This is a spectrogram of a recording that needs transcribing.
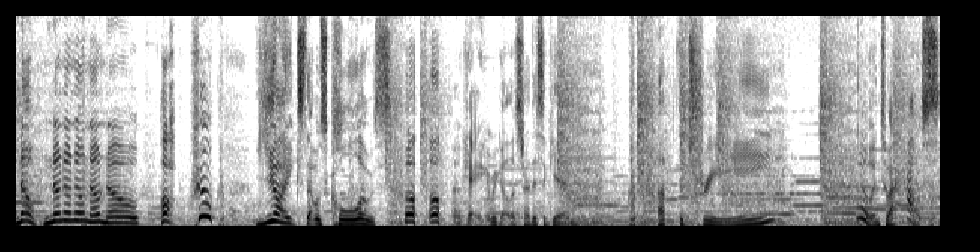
No, no, no, no, no, no. Oh, whew. Yikes, that was close. okay, here we go. Let's try this again. Up the tree. Oh, into a house.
